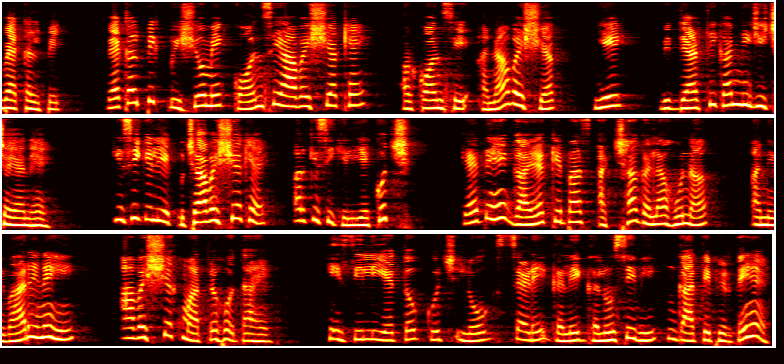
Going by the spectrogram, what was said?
वैकल्पिक। वैकल्पिक विषयों में कौन से आवश्यक हैं और कौन से अनावश्यक, ये विद्यार्थी का निजी चयन है। किसी के लिए कुछ आवश्यक है और किसी के लिए कुछ। कहते हैं, गायक के पास अच्छा गला होना अनिवार्य नहीं, आवश्यक मात्र होता है। इसीलिए तो कुछ लोग सड़े गले गलों से भी गाते फिरते हैं।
